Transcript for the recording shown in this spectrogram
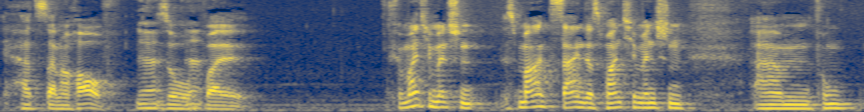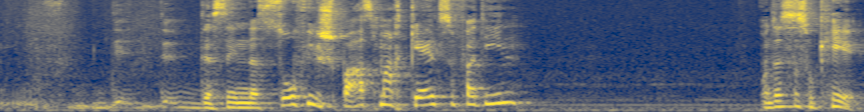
hört es dann auch auf. Ja, so, ja. weil für manche Menschen, es mag sein, dass manche Menschen ähm, vom, dass denen das so viel Spaß macht, Geld zu verdienen. Und das ist okay.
